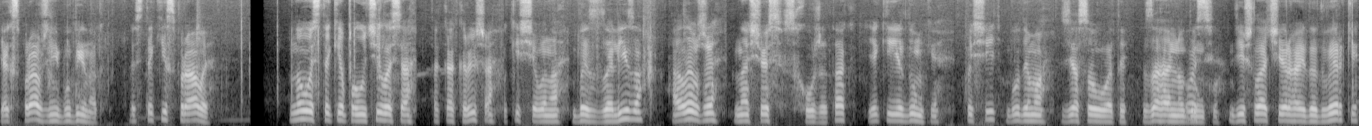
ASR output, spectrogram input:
як справжній будинок. Ось такі справи. Ну ось таке вийшло. Така криша. Поки що вона без заліза, але вже на щось схоже. Так? Які є думки? Пишіть, будемо з'ясовувати загальну думку. Дійшла черга і до дверки.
